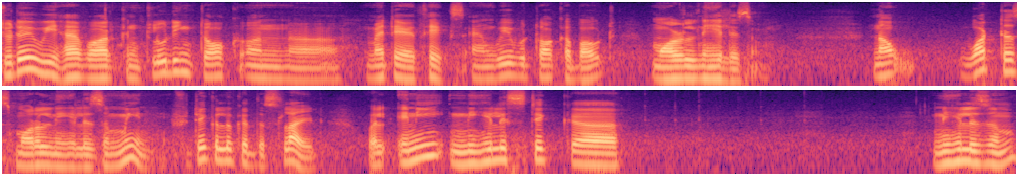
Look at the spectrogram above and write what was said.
today we have our concluding talk on uh, metaethics and we would talk about moral nihilism. Now, what does moral nihilism mean? If you take a look at the slide, well any nihilistic uh, nihilism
